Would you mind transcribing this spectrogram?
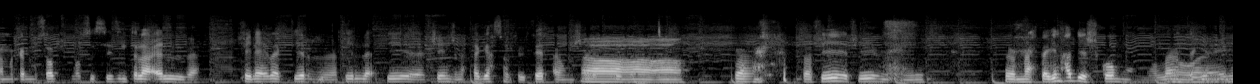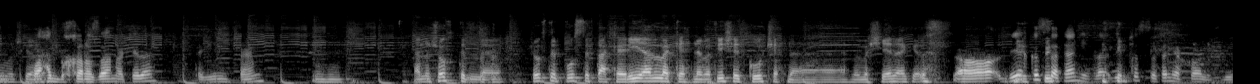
لما كان مصاب في نص ال season طلع قال في لعيبة كتير في في change محتاج يحصل في الفرقة ومش عارف آه آه ف- ففي في يعني محتاجين حد يشكمهم والله محتاجين المشكلة. واحد بخرزانة كده محتاجين فاهم. أنا شفت ال... شفت ال post بتاع كايري قال لك إحنا ما فيش head coach إحنا ممشينا كده. آه دي قصة تانية. لا دي قصة تانية خالص دي.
